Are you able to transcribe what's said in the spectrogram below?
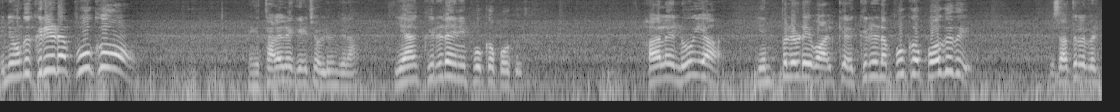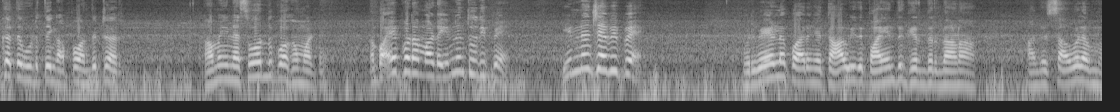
இனி உங்கள் கிரீடம் பூக்கும். நீங்கள் தலையில் கே சொல்லுவீங்களா? என் கிரீடம் இனி பூக்க போகுது. ஹலோ லூயா என் பிள்ளையுடைய வாழ்க்கையில் கிரீடம் பூக்க போகுது. சத்துல வெட்கத்தை விடுத்து எங்கள் அப்பா வந்துட்டார். அவன் நான் சோர்ந்து போக மாட்டேன். நான் பயப்பட மாட்டேன். இன்னும் துதிப்பேன். இன்னும் ஜெபிப்பேன். ஒருவேளை பாருங்கள் தாவிது பயந்துக்கு இருந்திருந்தானா அந்த சவளம்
